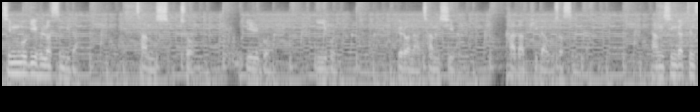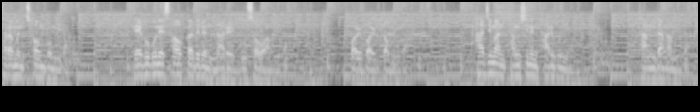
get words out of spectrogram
침묵이 흘렀습니다. 30초, 1분, 2분. 그러나 잠시 후 가다피가 웃었습니다. 당신 같은 사람은 처음 봅니다. 대부분의 사업가들은 나를 무서워합니다. 벌벌 떱니다. 하지만 당신은 다르군요. 당당합니다.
